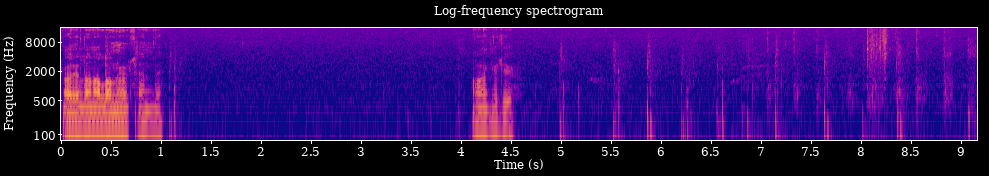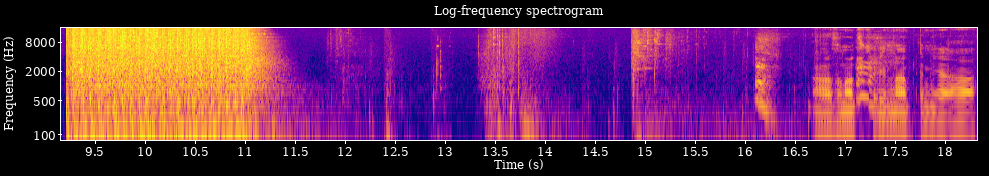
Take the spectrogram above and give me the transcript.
Hadi lan alanı öl sen de. Aa geliyor. Ağzına tüküreyim ne yaptım ya.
